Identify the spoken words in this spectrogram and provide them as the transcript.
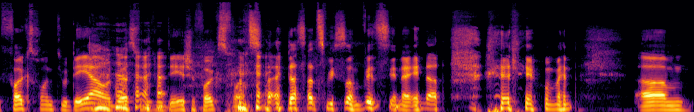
Volksfront Judäa und wer ist für die jüdische Volksfront. das hat mich so ein bisschen erinnert in dem Moment. Ähm,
